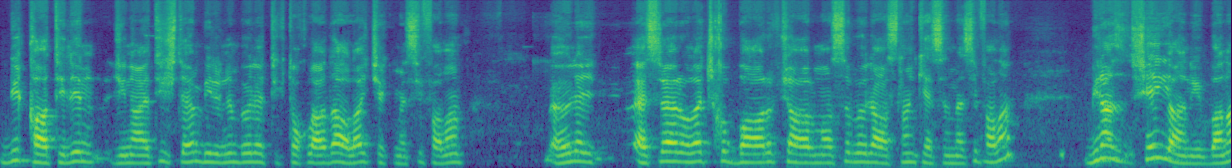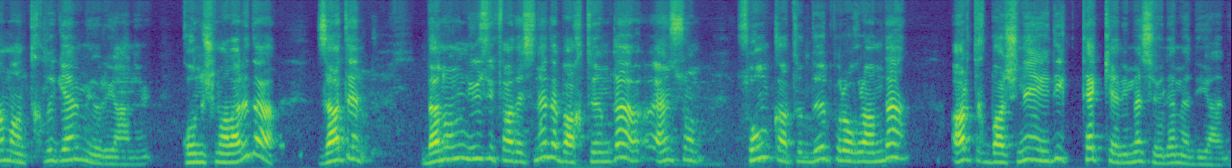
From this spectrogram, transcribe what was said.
bir katilin cinayeti işleyen birinin böyle TikTok'larda alay çekmesi falan öyle Esra Erol'a çıkıp bağırıp çağırması böyle aslan kesilmesi falan biraz şey yani bana mantıklı gelmiyor yani. Konuşmaları da zaten ben onun yüz ifadesine de baktığımda en son son katıldığı programda artık başını eğdik tek kelime söylemedi yani.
